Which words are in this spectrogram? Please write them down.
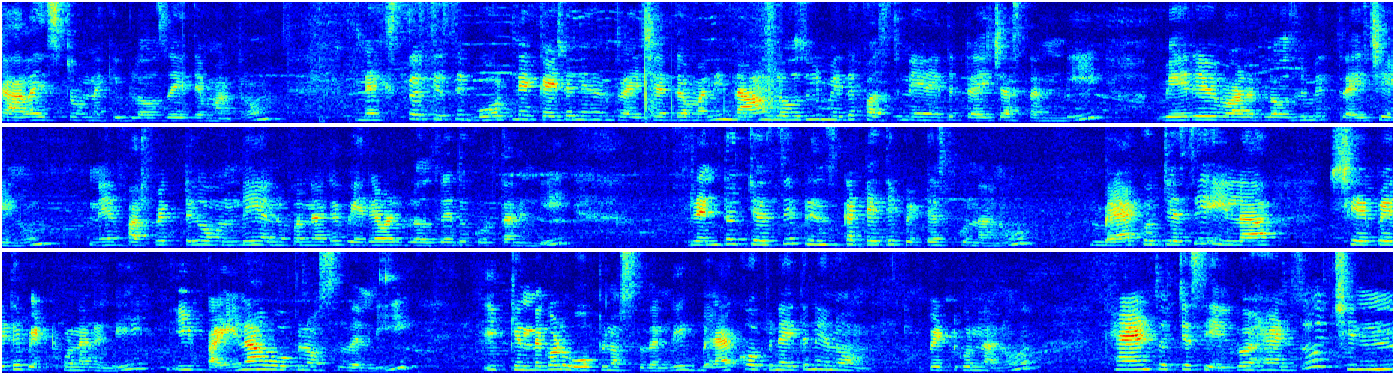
చాలా ఇష్టం నాకు ఈ బ్లౌజ్ అయితే మాత్రం. నెక్స్ట్ వచ్చేసి బోట్ నెక్ అయితే నేను ట్రై చేద్దామని నా బ్లౌజుల మీదే ఫస్ట్ నేనైతే ట్రై చేస్తానండి. వేరే వాళ్ళ బ్లౌజుల మీద ట్రై చేయను. నేను పర్ఫెక్ట్గా ఉంది అనుకున్నాక వేరే వాళ్ళ బ్లౌజులు అయితే కుడతానండి. ఫ్రంట్ వచ్చేసి ప్రిన్స్ కట్ అయితే పెట్టేసుకున్నాను. బ్యాక్ వచ్చేసి ఇలా షేప్ అయితే పెట్టుకున్నానండి. ఈ పైన ఓపెన్ వస్తుందండి. ఈ కింద కూడా ఓపెన్ వస్తుందండి. బ్యాక్ ఓపెన్ అయితే నేను పెట్టుకున్నాను. హ్యాండ్స్ వచ్చేసి ఎల్బో హ్యాండ్స్. చిన్న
